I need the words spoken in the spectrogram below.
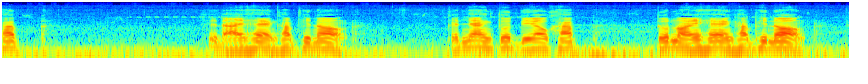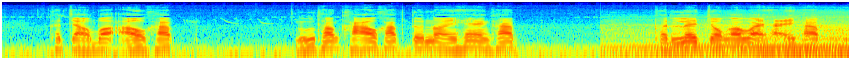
ครับเสียดายแห้งครับพี่น้องกันย่างตัวเดียวครับ ตัวหน่อยแห้งครับพี่น้องข้าเจ้าบ่เอาครับ หนูท้องขาวครับ ตัวหน่อยแห้งครับเพิ่นเลยจงเอาไว้ให้ครับ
